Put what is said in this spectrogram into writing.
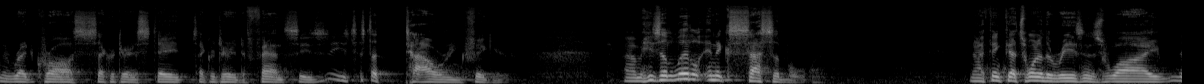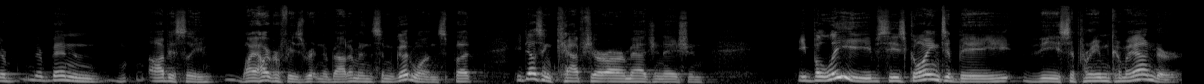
the Red Cross, Secretary of State, Secretary of Defense, he's, he's just a towering figure. Um, he's a little inaccessible. And I think that's one of the reasons why there have been obviously biographies written about him and some good ones, but he doesn't capture our imagination. He believes he's going to be the supreme commander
